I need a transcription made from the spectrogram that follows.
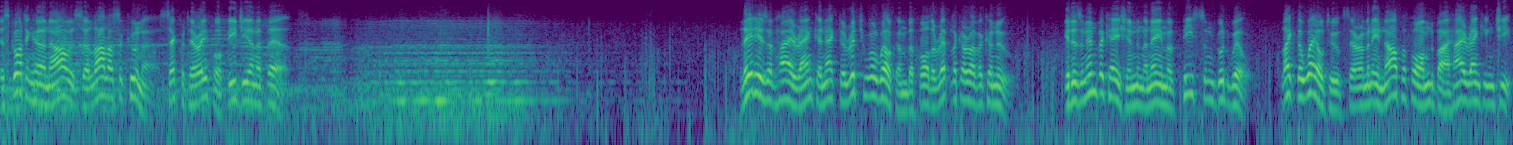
Escorting her now is Sir Lala Sukuna, Secretary for Fijian Affairs. Ladies of high rank enact a ritual welcome before the replica of a canoe. It is an invocation in the name of peace and goodwill, like the whale tooth ceremony now performed by high-ranking chiefs.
